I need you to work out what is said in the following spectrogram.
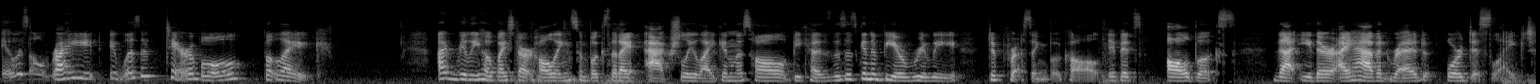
it was all right. It wasn't terrible, but like I really hope I start hauling some books that I actually like in this haul because this is going to be a really depressing book haul if it's all books that either I haven't read or disliked.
